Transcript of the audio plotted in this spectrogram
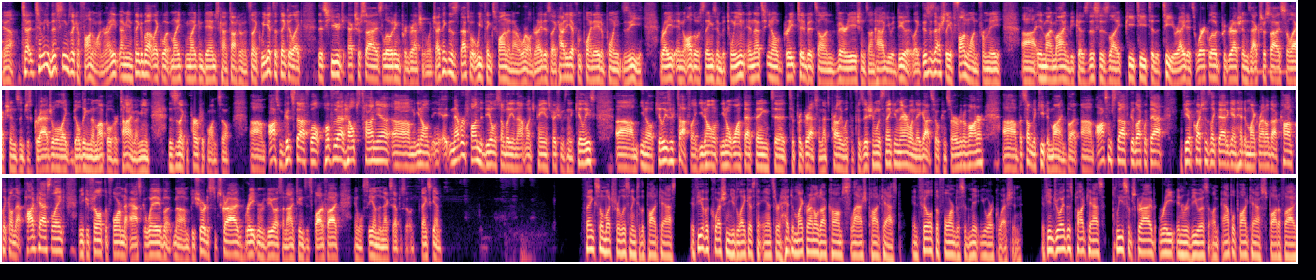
Yeah. To, to me, this seems like a fun one, right? I mean, think about like what Mike, Mike and Dan just kind of talked about. It's like we get to think of like this huge exercise loading progression, which I think this that's what we think's fun in our world, right? Is like how do you get from point A to point Z, right? And all those things in between. And that's, you know, great tidbits on variations on how you would do that. Like this is actually a fun one for me uh, in my mind because this is like PT to the T, right? It's workload progressions, exercise selections, and just gradual like building them up over time. I mean, this is like a perfect perfect one. So um, awesome, good stuff. Well, hopefully that helps, Tanya. Um, you know, it, never fun to deal with somebody in that much pain, especially with an Achilles. Um, you know, Achilles are tough. Like you don't you don't want that thing to to progress, and that's probably what the physician was thinking there when they got so conservative on her. Uh, but something to keep in mind. But um, awesome stuff. Good luck with that. If you have questions like that, again, head to mikereinold.com, click on that podcast link, and you can fill out the form to ask away. But um, be sure to subscribe, rate, and review us on iTunes and Spotify, and we'll see you on the next episode. Thanks again. Thanks so much for listening to the podcast. If you have a question you'd like us to answer, head to mikereinold.com slash podcast and fill out the form to submit your question. If you enjoyed this podcast, please subscribe, rate, and review us on Apple Podcasts, Spotify,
